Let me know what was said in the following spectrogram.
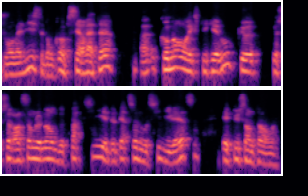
journalistes, donc observateurs, euh, comment expliquez-vous que, que ce rassemblement de partis et de personnes aussi diverses ait pu s'entendre?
